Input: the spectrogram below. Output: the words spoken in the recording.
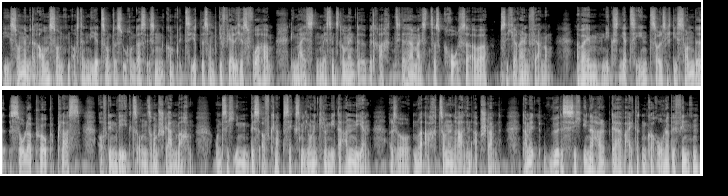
Die Sonne mit Raumsonden aus der Nähe zu untersuchen, das ist ein kompliziertes und gefährliches Vorhaben. Die meisten Messinstrumente betrachten sie daher meistens als großer, aber sicherer Entfernung. Aber im nächsten Jahrzehnt soll sich die Sonde Solar Probe Plus auf den Weg zu unserem Stern machen und sich ihm bis auf knapp sechs Millionen Kilometer annähern, also nur acht Sonnenradien Abstand. Damit würde sie sich innerhalb der erweiterten Corona befinden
